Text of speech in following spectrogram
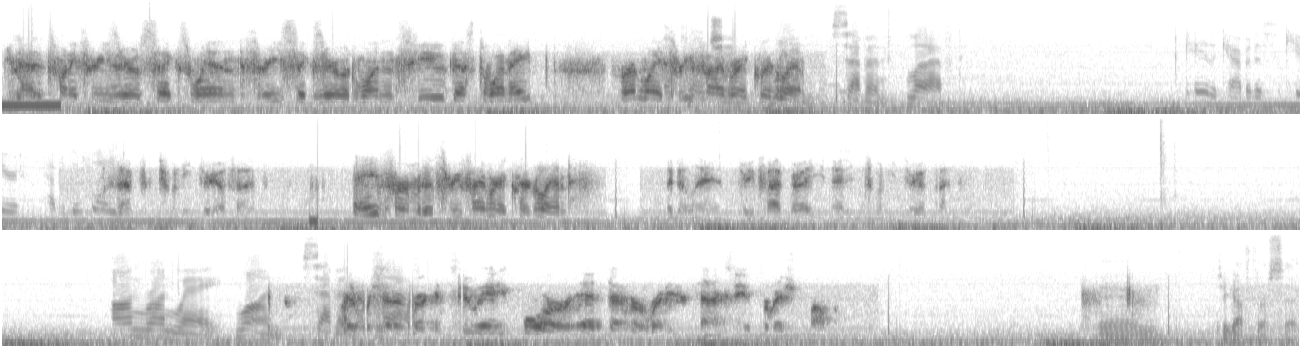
United 2306, wind 360 at 12, gust to 18. Runway 35 right, clear to land. 7 left. Okay, the cabin is secured. Have a good flight. Is that for 2305? A, affirmative, 35 right, clear to land. Clear to land, 35 right, United 2305. On runway 17 Denver Center, left. American 284 at Denver ready to taxi. Information Papa. And takeoff thrust set.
